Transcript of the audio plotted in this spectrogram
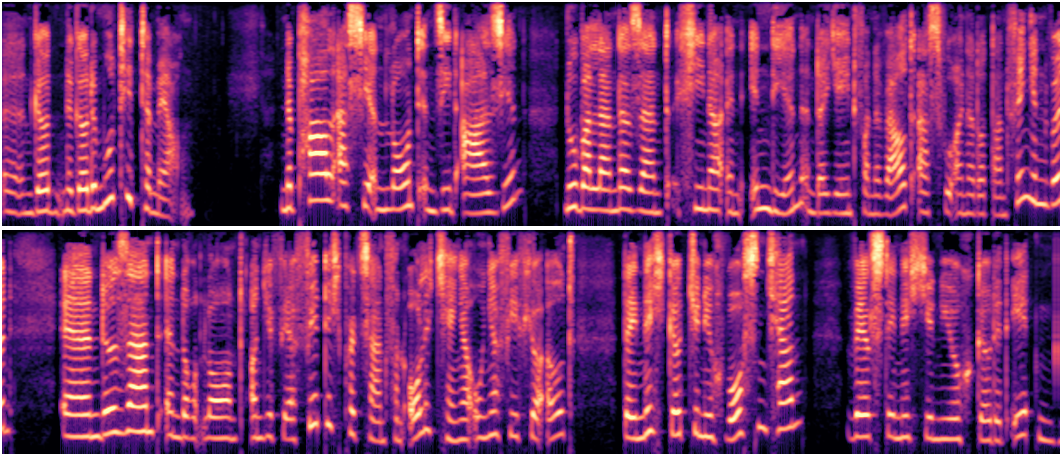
uh, een, goede, een goede moed te merken. Nepal is hier een land in Südasien, Länder sind China und Indien in der Gegend von der Welt, als wo einer dort dann finden wird. Und da sind in dort Land ungefähr 40 Prozent von allen Kindern ungefähr vier Jahre alt, die nicht gut genug waschen können, weil sie nicht genug gutes Eten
